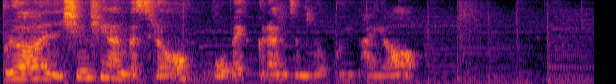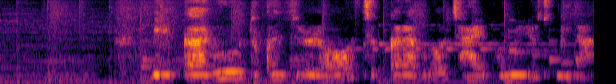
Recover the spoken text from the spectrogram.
굴은 싱싱한 것으로 500g 정도 구입하여 밀가루 두 큰술을 넣어 젓가락으로 잘 버물려 줍니다.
